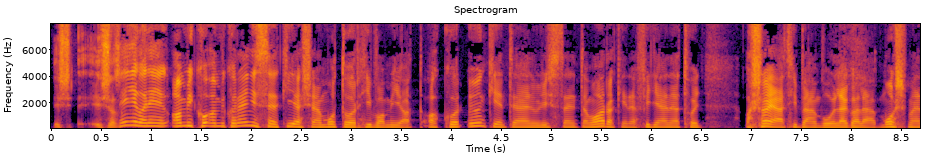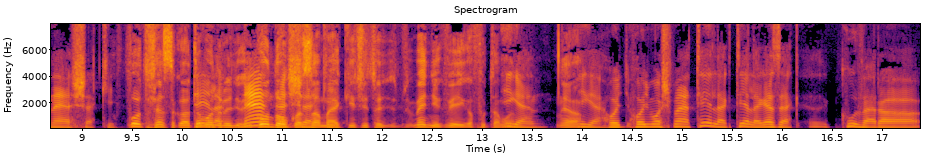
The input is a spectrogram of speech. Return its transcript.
És, és az, Lényeg a lényeg, amikor, amikor ennyiszer kiesel motorhiba miatt, akkor önkéntelenül is szerintem arra kéne figyelned, hogy a saját hibámból legalább most már ne essek ki. Pontos ezt akartam Tényleg, mondani, hogy gondolkozzam meg ki. kicsit, hogy menjünk végig a futamon. Igen, Ja. igen, hogy, hogy most már tényleg, tényleg ezek kurvára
